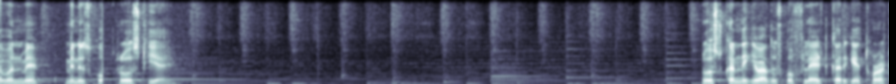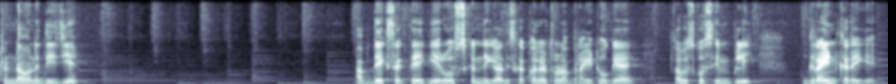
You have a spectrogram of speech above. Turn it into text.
ओवन में मैंने उसको रोस्ट किया है। रोस्ट करने के बाद उसको फ्लैट करके थोड़ा ठंडा होने दीजिए। आप देख सकते हैं कि रोस्ट करने के बाद इसका कलर थोड़ा ब्राइट हो गया है। अब इसको सिंपली ग्राइंड करेंगे।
